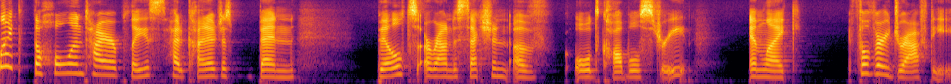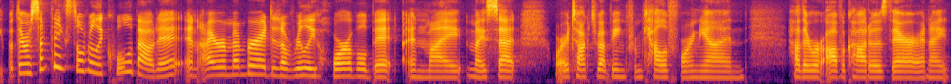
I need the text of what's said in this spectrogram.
like the whole entire place had kind of just been built around a section of old cobble street and like it felt very drafty, but there was something still really cool about it. And I remember I did a really horrible bit in my my set where I talked about being from California and how there were avocados there, and I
